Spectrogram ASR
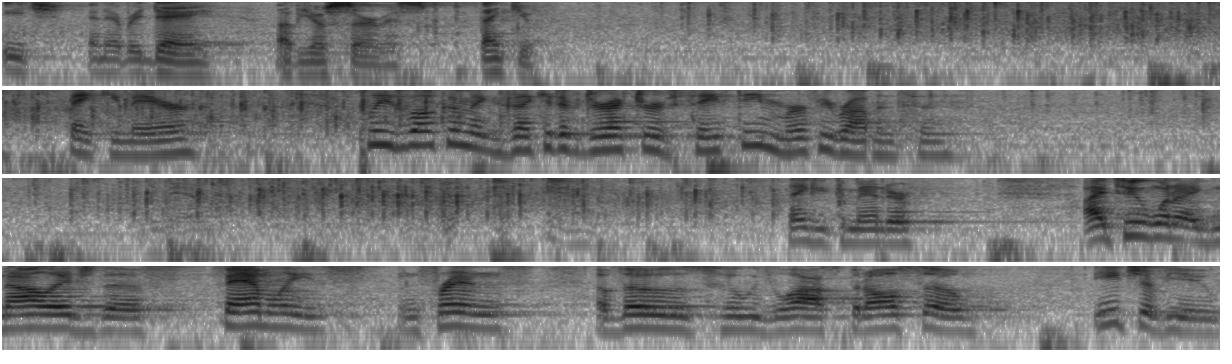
each and every day of your service. Thank you. Thank you, Mayor. Please welcome Executive Director of Safety, Murphy Robinson. Thank you, Commander. I too want to acknowledge the families and friends of those who we've lost, but also each of you,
